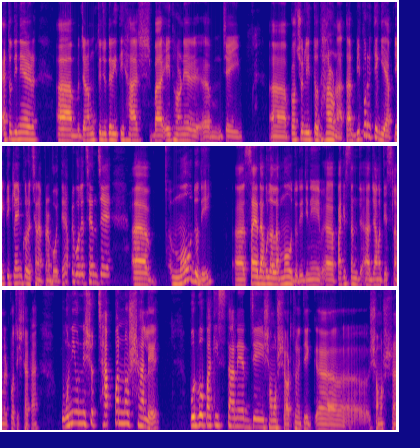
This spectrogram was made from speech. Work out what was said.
এতদিনের আহ, যারা মুক্তিযুদ্ধের ইতিহাস বা এই ধরনের যেই প্রচলিত ধারণা, তার বিপরীতে গিয়ে আপনি একটি ক্লেম করেছেন আপনার বইতে। আপনি বলেছেন যে মৌদুদি সৈয়দ আবুল আল্লাহ মৌদুদি যিনি পাকিস্তান জামাত ইসলামের প্রতিষ্ঠাতা, উনি উনিশশো ছাপ্পান্ন সালে পূর্ব পাকিস্তানের যে সমস্যা, অর্থনৈতিক সমস্যা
